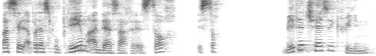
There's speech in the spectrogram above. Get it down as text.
Marcel, aber das Problem an der Sache ist doch, ist doch, weder Chelsea Queen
